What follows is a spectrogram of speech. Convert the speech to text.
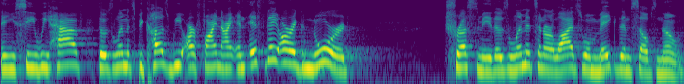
And you see, we have those limits because we are finite. And if they are ignored, trust me, those limits in our lives will make themselves known.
